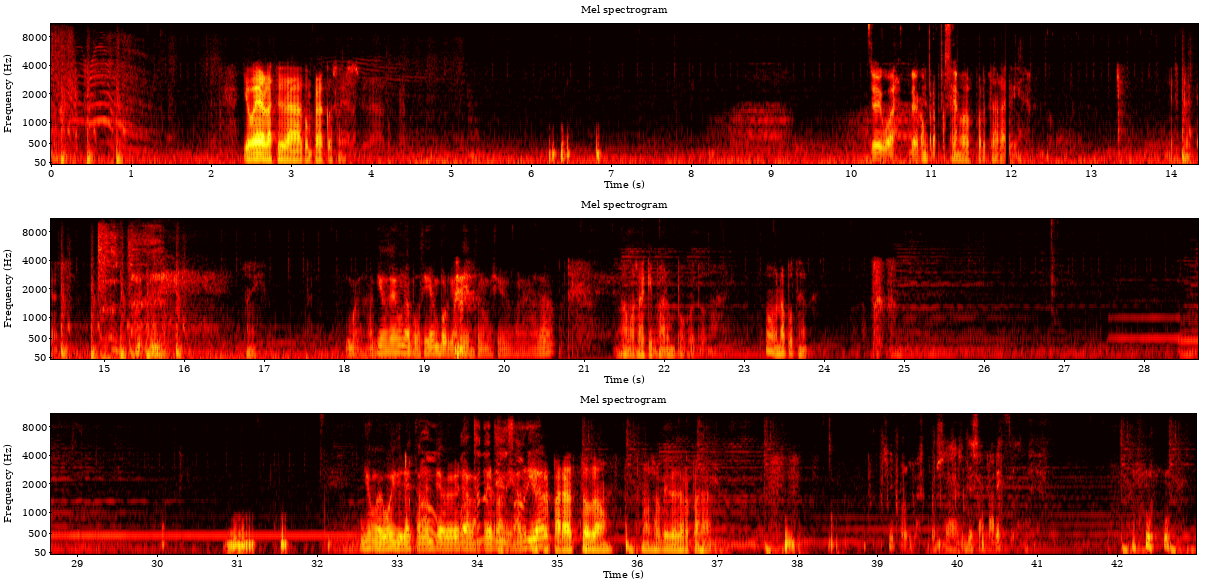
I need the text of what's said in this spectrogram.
Yo voy a la ciudad a comprar cosas. Yo igual, voy a comprar poción. Tengo el portal aquí. ¿Y este qué es? Bueno, aquí os dejo una poción porque a mí esto no me sirve para nada. Vamos a equipar un poco todo. Oh, una poción. Yo me voy directamente a ver a la perra de Y Adria. reparar todo. No os olvidéis de reparar. Sí, porque las cosas desaparecen.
